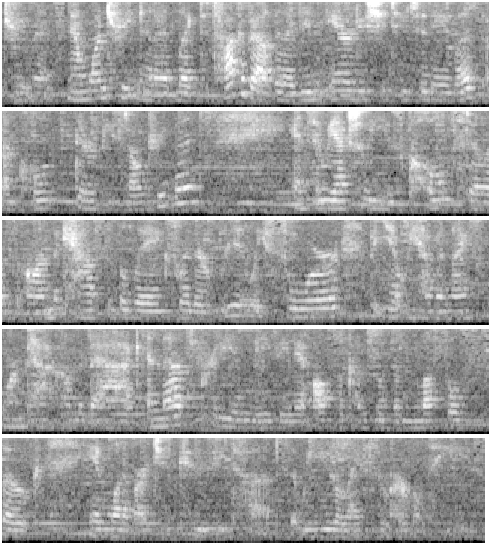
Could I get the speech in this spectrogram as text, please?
treatments. Now one treatment I'd like to talk about that I didn't introduce you to today was our cold therapy stone treatment. And so we actually use cold stones on the calves of the legs where they're really sore, but yet we have a nice warm pack on the back, and that's pretty amazing. It also comes with a muscle soak in one of our jacuzzi tubs that we utilize some herbal teas.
